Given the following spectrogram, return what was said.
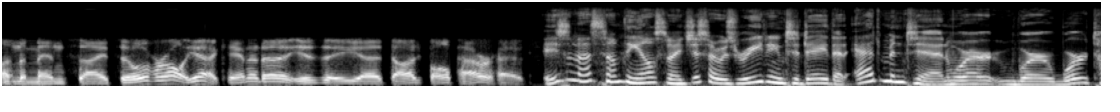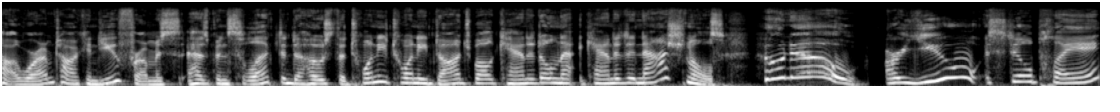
on the men's side. So overall, yeah, Canada is a uh, dodgeball powerhouse. Isn't that something else? And I just I was reading today that Edmonton, where where we're ta- where I'm talking to you from, is, has been selected to host the 2020 Dodgeball Canada Na- Canada Nationals. Who knew? Are you still playing?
